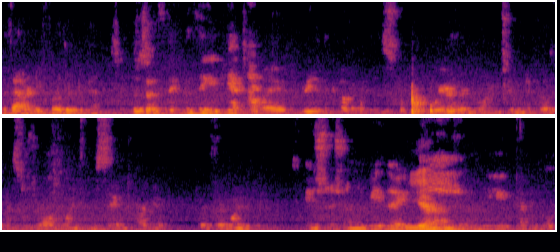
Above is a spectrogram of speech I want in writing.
without any further dependency. The, the, thing, the thing you can't tell by reading the code is where they're going to, and if those messages are all going to the same target, or if they're going to different. It shouldn't be the Yeah. E, the capital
